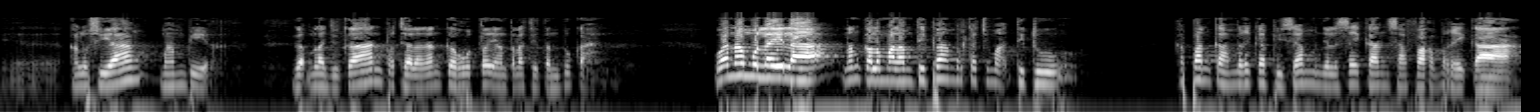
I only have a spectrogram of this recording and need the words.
Ya, kalau siang mampir, nggak melanjutkan perjalanan ke rute yang telah ditentukan. Wana mulailah, non kalau malam tiba mereka cuma tidur. Kapankah mereka bisa menyelesaikan safar mereka?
